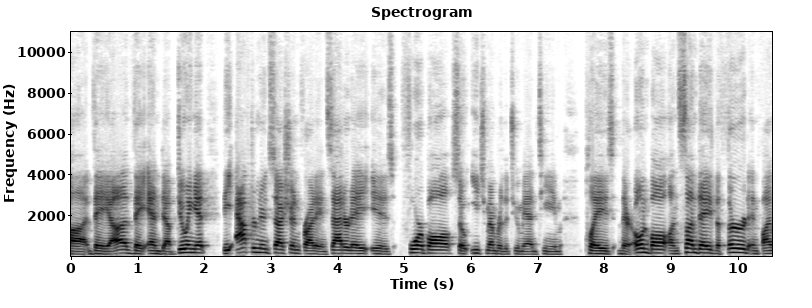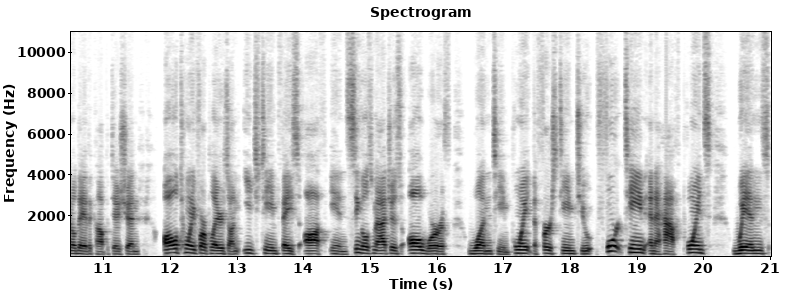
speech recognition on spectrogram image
uh, they uh, they end up doing it. The afternoon session, Friday and Saturday, is four ball. So each member of the two man team plays their own ball on Sunday, the third and final day of the competition. All 24 players on each team face off in singles matches, all worth one team point. The first team to 14 and a half points wins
